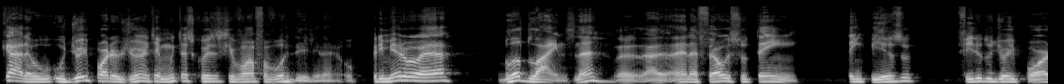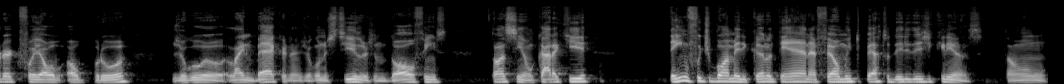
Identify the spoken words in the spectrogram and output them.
cara, o, o Joey Porter Jr. tem muitas coisas que vão a favor dele, né? O primeiro é Bloodlines, né? A, a NFL, isso tem tem peso. Filho do Joey Porter, que foi ao, ao Pro, jogou linebacker, né? Jogou no Steelers, no Dolphins. Então, assim, é um cara que tem o futebol americano, tem a NFL muito perto dele desde criança. Então,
